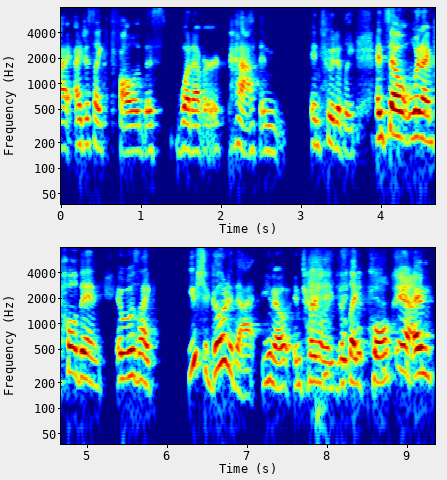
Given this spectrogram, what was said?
I, I just like followed this whatever path and intuitively. And so when I pulled in, it was like, you should go to that, you know, internally, just like pull. yeah. And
